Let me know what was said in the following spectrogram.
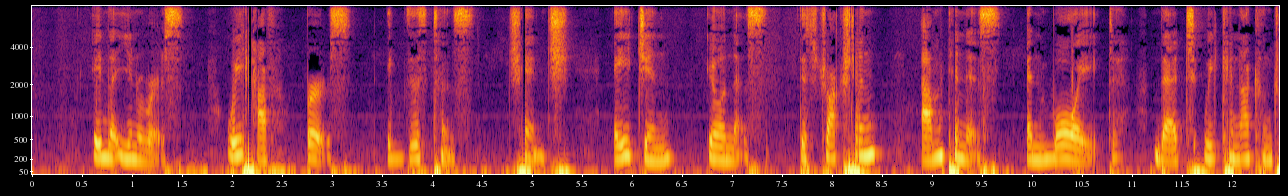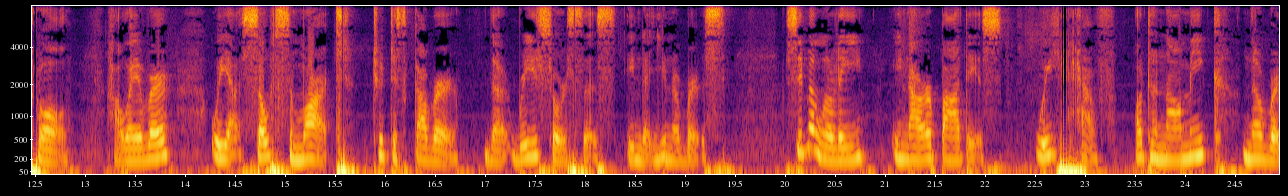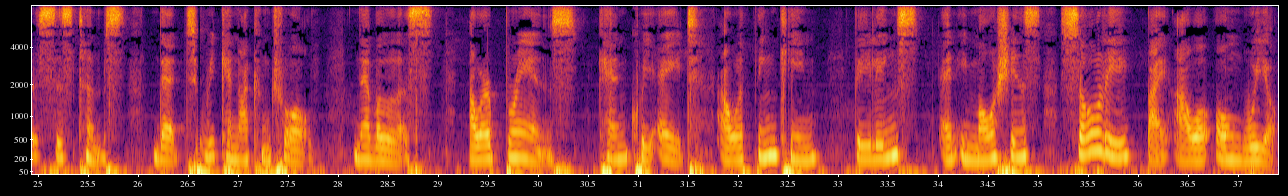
In the universe, we have birth, existence, change, aging, illness, destruction, emptiness, and void that we cannot control. However, we are so smart to discover the resources in the universe. Similarly, in our bodies, we have autonomic nervous systems that we cannot control. Nevertheless, our brains can create our thinking, feelings, and emotions solely by our own will.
